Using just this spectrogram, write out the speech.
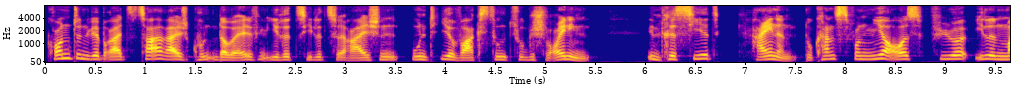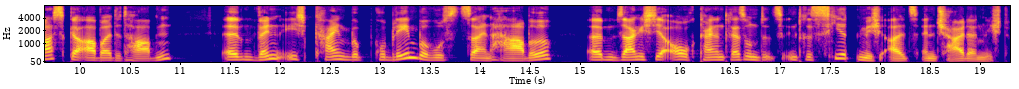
konnten wir bereits zahlreiche Kunden dabei helfen, ihre Ziele zu erreichen und ihr Wachstum zu beschleunigen. Interessiert keinen. Du kannst von mir aus für Elon Musk gearbeitet haben. Ähm, wenn ich kein Be Problembewusstsein habe, ähm, sage ich dir auch kein Interesse und es interessiert mich als Entscheider nicht.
